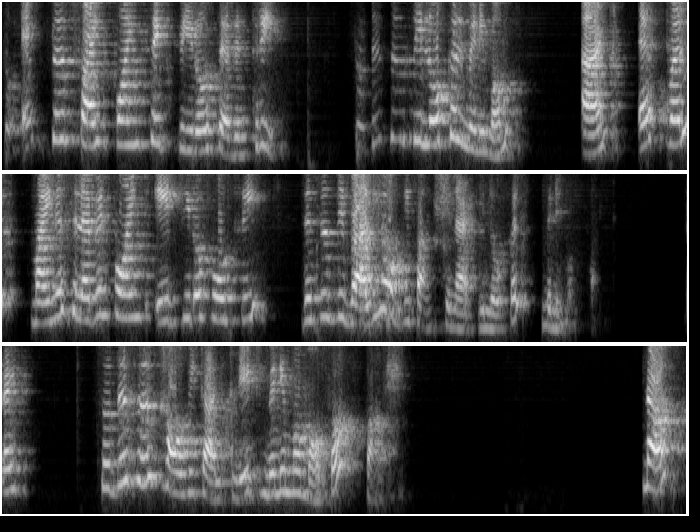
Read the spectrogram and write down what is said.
So x is 5.6073. So this is the local minimum and F12 minus 11.8043. This is the value of the function at the local minimum point, right? So this is how we calculate minimum of a function. Now,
